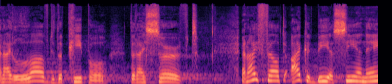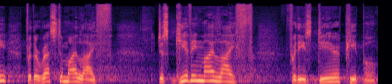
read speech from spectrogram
And I loved the people that I served. And I felt I could be a CNA for the rest of my life, just giving my life for these dear people.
